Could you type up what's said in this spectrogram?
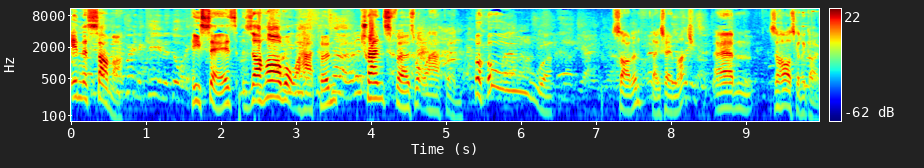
in the summer, he says Zaha what will happen, transfers what will happen. Simon, thanks very much. Um, Zaha's going to go.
